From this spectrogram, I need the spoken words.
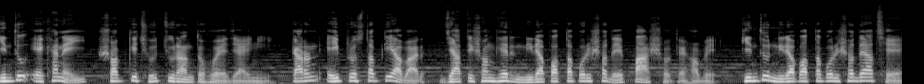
কিন্তু এখানেই সবকিছু চূড়ান্ত হয়ে যায়নি। কারণ এই প্রস্তাবটি আবার জাতিসংঘের নিরাপত্তা পরিষদে পাশ হতে হবে। কিন্তু নিরাপত্তা পরিষদে আছে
